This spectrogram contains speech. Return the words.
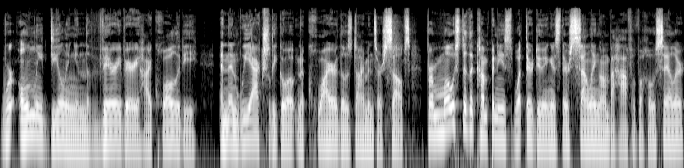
we're only dealing in the very very high quality and then we actually go out and acquire those diamonds ourselves. For most of the companies, what they're doing is they're selling on behalf of a wholesaler,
